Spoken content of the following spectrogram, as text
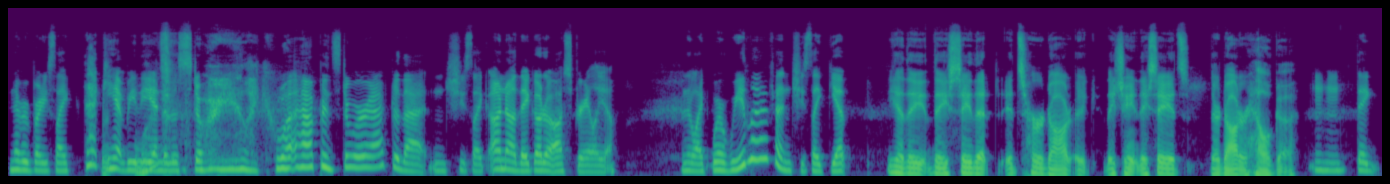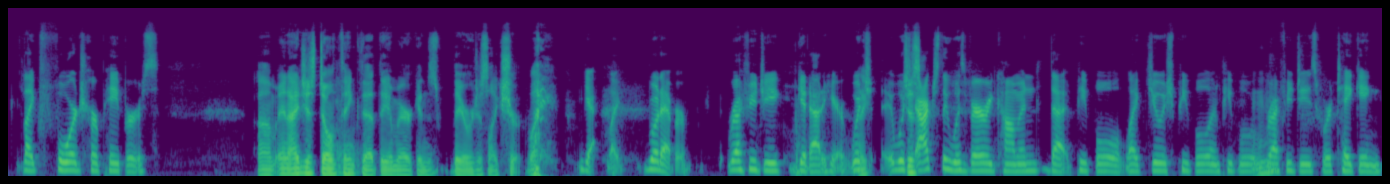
and everybody's like that can't be the What? end of the story like what happens to her after that and she's like oh no they go to australia and they're like where we live and she's like yep yeah they they say that it's her daughter. They change. They say it's their daughter Helga. hmm they like forge her papers Um, and I just don't think that the Americans they were just like sure, like yeah like whatever refugee get out of here which which just- actually was very common that people like jewish people and people Mhm. refugees were taking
